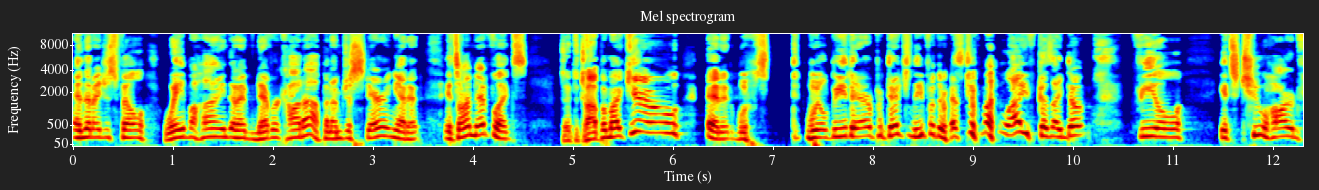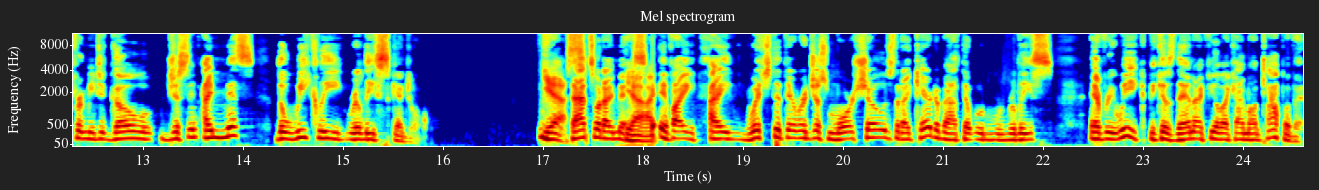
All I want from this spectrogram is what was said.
And then I just fell way behind and I've never caught up. And I'm just staring at it. It's on Netflix. It's at the top of my queue. And it will, will be there potentially for the rest of my life because I don't feel it's too hard for me to go just in, I miss the weekly release schedule. Yes. That's what I miss. Yeah, I- if I I wish that there were just more shows that I cared about that would release every week because then I feel like I'm on top of it.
